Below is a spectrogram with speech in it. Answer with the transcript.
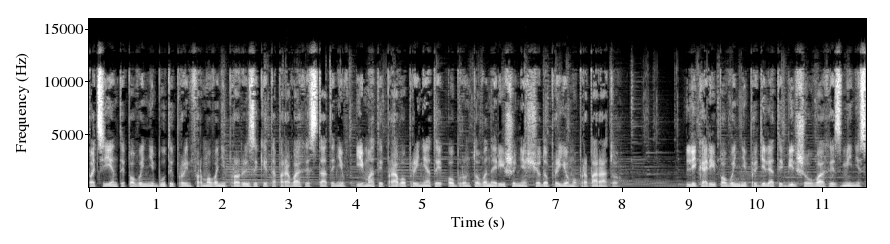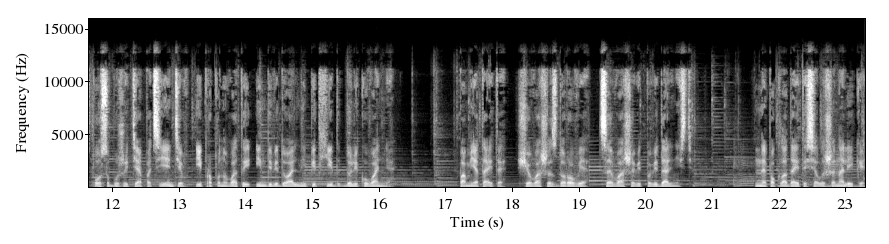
Пацієнти повинні бути проінформовані про ризики та переваги статинів і мати право прийняти обґрунтоване рішення щодо прийому препарату. Лікарі повинні приділяти більше уваги зміні способу життя пацієнтів і пропонувати індивідуальний підхід до лікування. Пам'ятайте, що ваше здоров'я це ваша відповідальність. Не покладайтеся лише на ліки,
